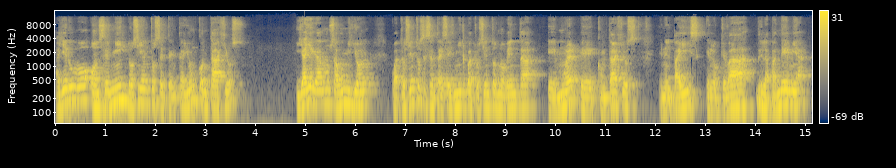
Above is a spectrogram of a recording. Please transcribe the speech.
Ayer hubo 11.271 contagios y ya llegamos a 1.466.490 eh, eh, contagios en el país en lo que va de la pandemia,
